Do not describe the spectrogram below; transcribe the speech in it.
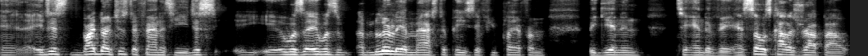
and it just my Dark Twisted Fantasy just it was it was a, literally a masterpiece if you play it from beginning to end of it. And so is College Dropout,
